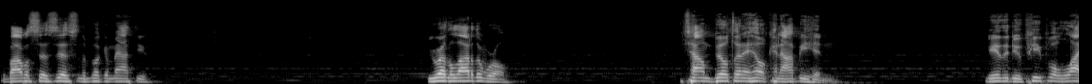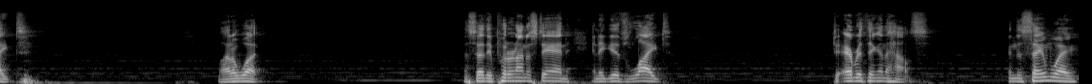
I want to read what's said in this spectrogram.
The Bible says this in the book of Matthew You are the light of the world. A town built on a hill cannot be hidden. Neither do people light. Light of what? I said they put it on a stand and it gives light to everything in the house. In the same way,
